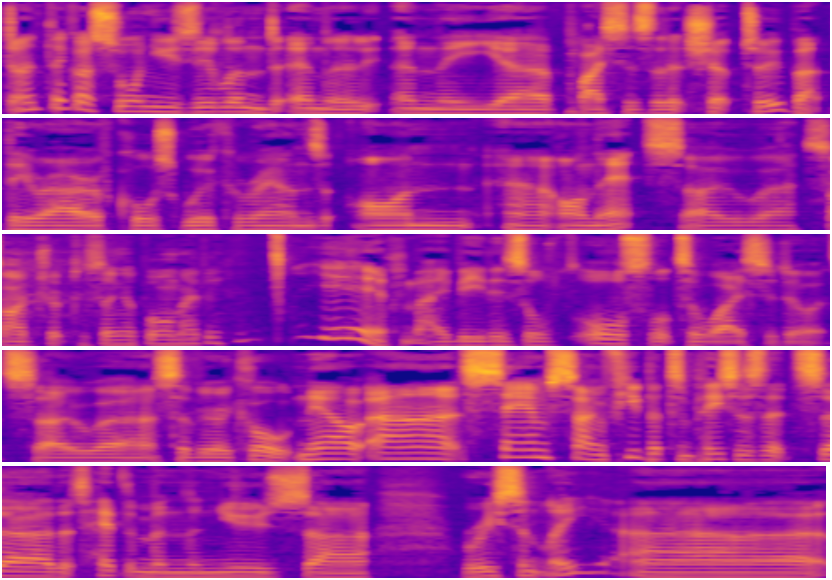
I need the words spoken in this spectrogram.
Don't think I saw New Zealand in the in the uh, places that it shipped to, but there are of course workarounds on uh, on that. So uh, Side trip to Singapore, maybe. yeah, maybe there's all, all sorts of ways to do it. So, uh, so very cool. Now, uh, Samsung, a few bits and pieces that's uh, that's had them in the news uh, recently. Uh,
